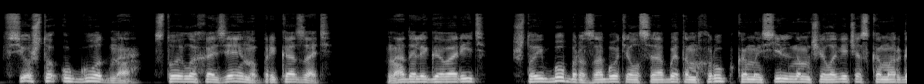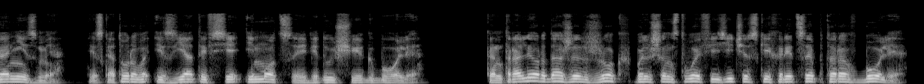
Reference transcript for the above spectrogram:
все, что угодно, стоило хозяину приказать. Надо ли говорить, что и Бобр заботился об этом хрупком и сильном человеческом организме, из которого изъяты все эмоции, ведущие к боли. Контролер даже сжег большинство физических рецепторов боли,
